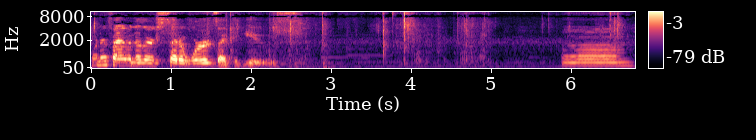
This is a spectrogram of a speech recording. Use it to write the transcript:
wonder if I have another set of words I could use. Um,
